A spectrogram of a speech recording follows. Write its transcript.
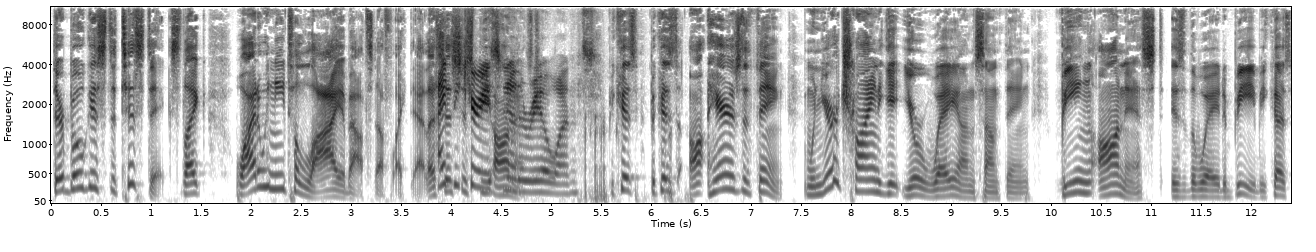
They're bogus statistics. Like why do we need to lie about stuff like that? Let's I'd just, be just curious be to know honest. the real ones. because because uh, here's the thing. When you're trying to get your way on something being honest is the way to be because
